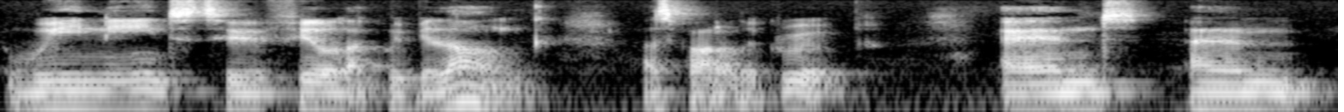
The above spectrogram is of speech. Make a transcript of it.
We need to feel like we belong as part of the group. And um,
